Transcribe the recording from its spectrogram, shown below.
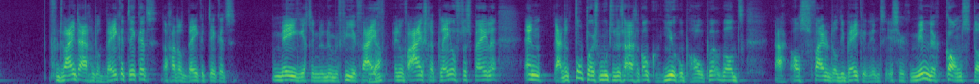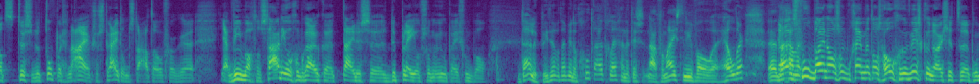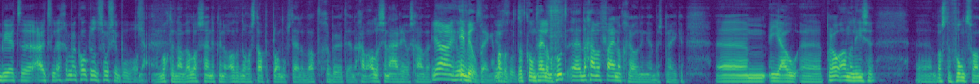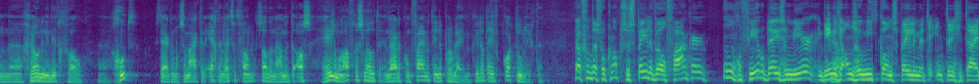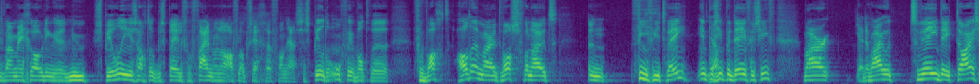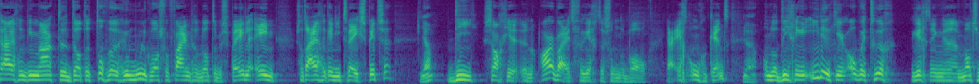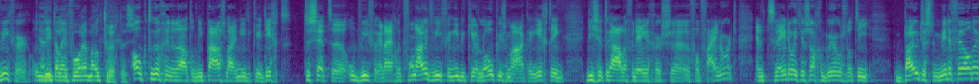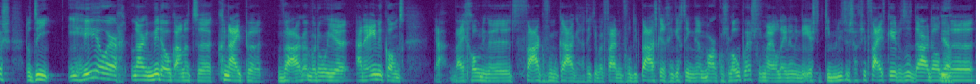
verdwijnt eigenlijk dat bekerticket. Dan gaat dat bekerticket mee richting de nummer 4, 5. Ja. En hoeft Ajax geen play-offs te spelen. En ja, de toppers moeten dus eigenlijk ook hierop hopen. Want ja, als Feyenoord die beker wint, is er minder kans dat tussen de toppers en Ajax een strijd ontstaat over eh, ja, wie mag dat stadion gebruiken tijdens eh, de play-offs om Europees voetbal. Duidelijk Pieter, wat heb je dat goed uitgelegd? En het is, nou voor mij is het in ieder geval eh, helder. Eh, daar Ja, het we... voelt bijna als op een gegeven moment als hogere wiskunde als je het eh, probeert uit te leggen. Maar ik hoop dat het zo simpel was. Ja, en mocht het nou wel lastig zijn, dan kunnen we altijd nog een stappenplan opstellen wat er gebeurt. En dan gaan we alle scenario's gaan we Ja, in goed. beeld brengen. Maar goed, goed. dat komt helemaal goed. Dan gaan we Feyenoord Groningen bespreken. Ehm, in jouw pro-analyse was de vondst van Groningen in dit geval goed. Sterker nog, ze maakten er echt een wedstrijd van. Ze hadden namelijk de as helemaal afgesloten en daardoor komt Feyenoord in de problemen. Kun je dat even kort toelichten? Ja, ik vond het best wel knap. Ze spelen wel vaker ongeveer op deze manier. Ik denk dat je anders ook niet kan spelen met de intensiteit waarmee Groningen nu speelde. Je zag het ook de spelers van Feyenoord na afloop zeggen van ja, ze speelden ongeveer wat we verwacht hadden. Maar het was vanuit een 4-4-2 in principe defensief. Maar ja, er waren twee details eigenlijk die maakten dat het toch wel heel moeilijk was voor Feyenoord om dat te bespelen. Eén zat eigenlijk in die twee spitsen Ja? die zag je een arbeid verrichten zonder bal. Ja, echt ongekend. Ja. Omdat die gingen iedere keer ook weer terug richting eh Mats Wiever. Om ja die, niet alleen vooruit, maar ook terug dus. Ook terug inderdaad om die paaslijn iedere keer dicht te zetten op Wiever. En eigenlijk vanuit Wiever iedere keer loopjes maken richting die centrale verdedigers eh, van Feyenoord. En het tweede wat je zag gebeuren was dat die buitenste middenvelders... dat die heel erg naar het midden ook aan het eh, knijpen waren. Waardoor je aan de ene kant ja, bij Groningen het vaker voor elkaar kreeg. Dat je bij Feyenoord bijvoorbeeld die paas kreeg richting eh, Marcos Lopez. Volgens mij alleen in de eerste 10 minuten zag je vijf keer dat het daar dan Ja. eh,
